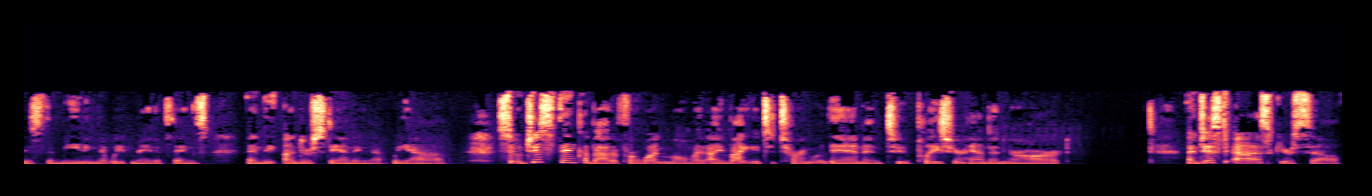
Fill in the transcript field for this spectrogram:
is the meaning that we've made of things and the understanding that we have. So just think about it for one moment. I invite you to turn within and to place your hand on your heart and just ask yourself,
